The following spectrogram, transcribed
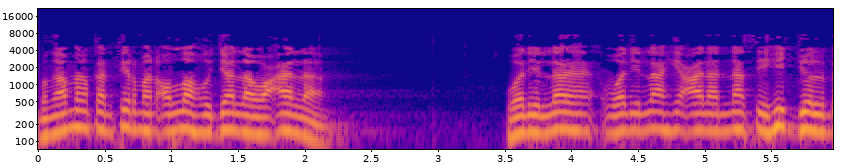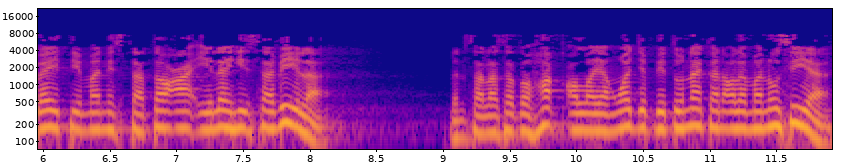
mengamalkan firman Allah Jalla wa ala. Walillahi, walillahi ala nasi hijjul baiti man istata'a ilaihi sabila. Dan salah satu hak Allah yang wajib ditunaikan oleh manusia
